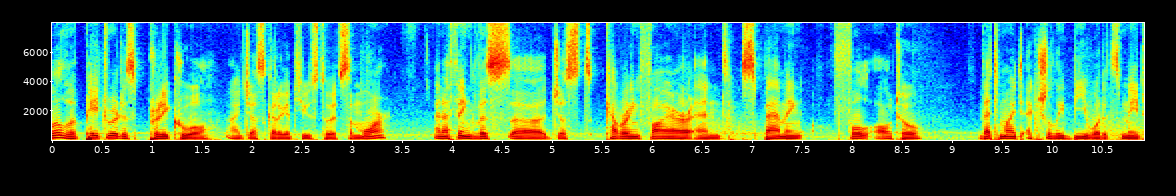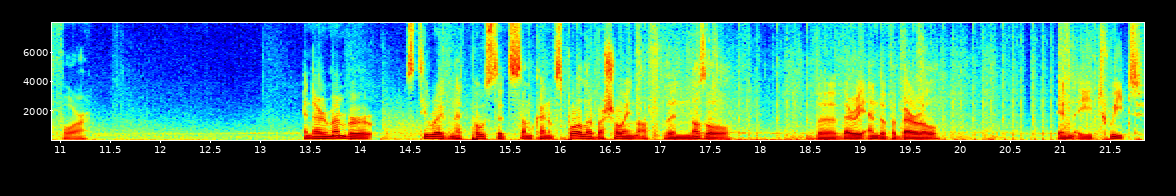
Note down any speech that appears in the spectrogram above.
Well, the Patriot is pretty cool. I just gotta get used to it some more. And I think this uh, just covering fire and spamming full auto, that might actually be what it's made for. And I remember Steel Raven had posted some kind of spoiler by showing off the nozzle, the very end of a barrel, in a tweet.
